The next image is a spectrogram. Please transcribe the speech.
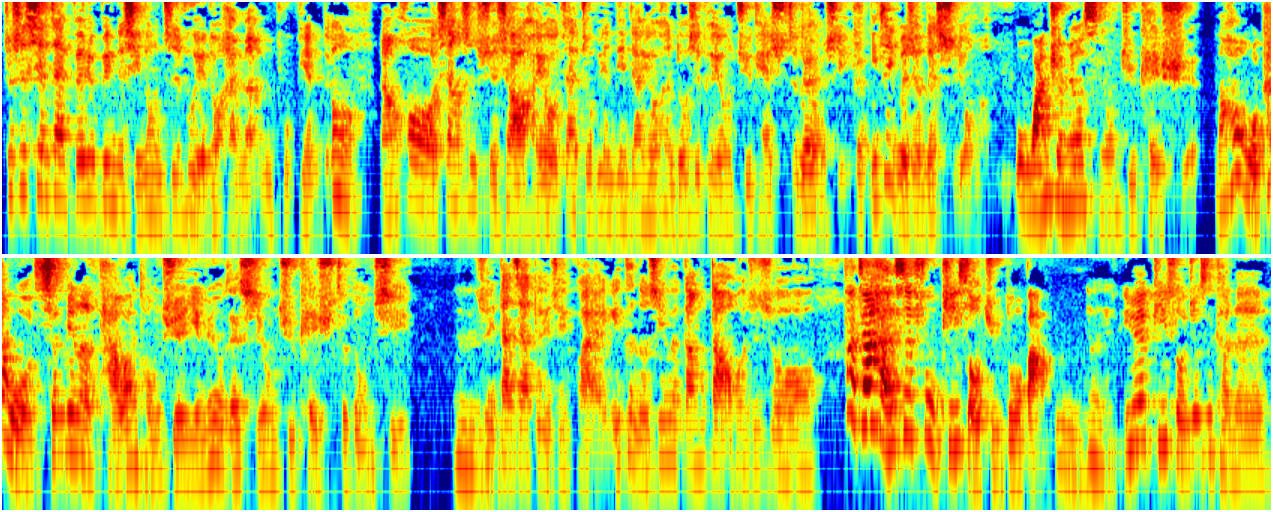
就是现在菲律宾的行动支付也都还蛮普遍的。嗯，然后像是学校还有在周边的店家，有很多是可以用 Gcash 这个东西。对，你自己本身有在使用吗？我完全没有使用 Gcash。然后我看我身边的台湾同学也没有在使用 Gcash 这东西。嗯，所以大家对于这一块，也可能是因为刚到，或者是说大家还是付 P 手居多吧。嗯嗯，因为 P 手就是可能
